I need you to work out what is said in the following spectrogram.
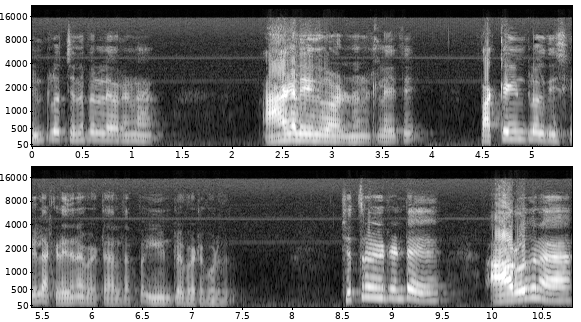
ఇంట్లో చిన్నపిల్లలు ఎవరైనా ఆగలేని వాళ్ళు ఉన్నట్లయితే పక్క ఇంట్లోకి తీసుకెళ్ళి అక్కడ ఏదైనా పెట్టాలి తప్ప ఈ ఇంట్లో పెట్టకూడదు. చిత్రం ఏంటంటే ఆ రోజున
